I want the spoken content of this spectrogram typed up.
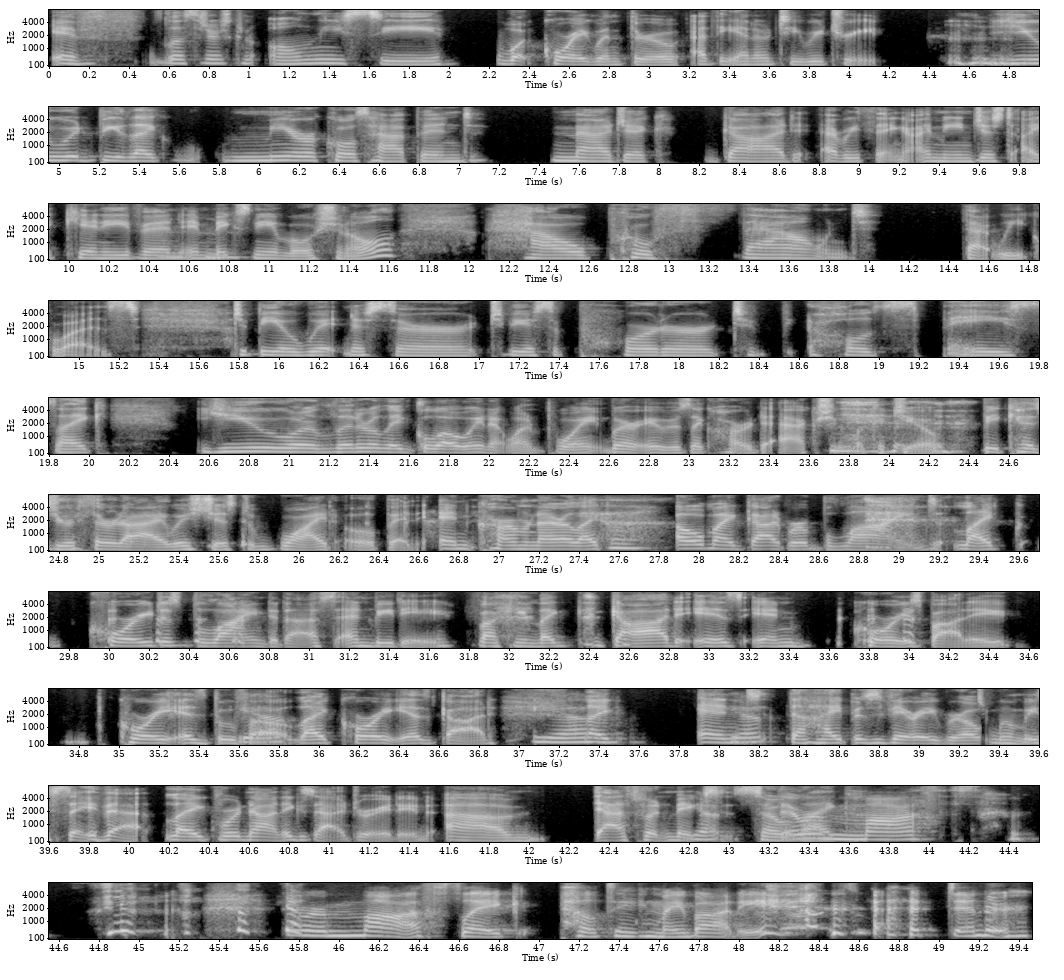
if listeners can only see what Cori went through at the NOT retreat, you would be like, miracles happened, magic, God, everything. I mean, just I can't even, mm-hmm. it makes me emotional how profound that week was to be a witnesser, to be a supporter, to hold space. Like you were literally glowing at one point where it was like hard to actually look at you because your third eye was just wide open. And Carmen and I are like, oh my God, we're blind. Like Cori just blinded us. NBD. Fucking like God is in Cori's body. Cori is Bufo. Yep. Like Cori is God. Yeah. Like, and yep. the hype is very real when we say that. Like we're not exaggerating. Um, that's what makes yep. it so there like were moths. there were moths like pelting my body at dinner.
